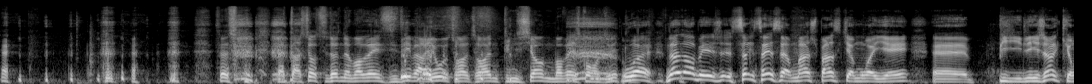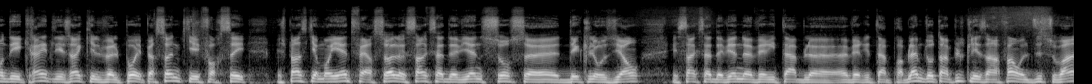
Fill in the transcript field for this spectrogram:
attention, tu donnes de mauvaises idées, Mario, tu auras, une punition de mauvaise conduite. Ouais. Non, non, mais sincèrement, je pense qu'il y a moyen. Euh, puis les gens qui ont des craintes, les gens qui le veulent pas, et personne qui est forcé. Mais je pense qu'il y a moyen de faire ça sans que ça devienne source euh, d'éclosion et sans que ça devienne un véritable, euh, un véritable problème. D'autant plus que les enfants, on le dit souvent,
